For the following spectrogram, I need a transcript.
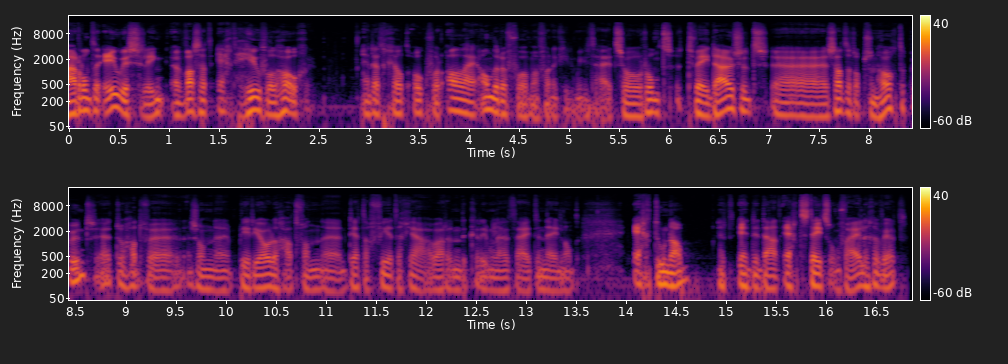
Maar rond de eeuwwisseling eh, was dat echt heel veel hoger. En dat geldt ook voor allerlei andere vormen van criminaliteit. Zo rond 2000 eh, zat het op zijn hoogtepunt. Toen hadden we zo'n eh, periode gehad van eh 30, 40 jaar... waarin de criminaliteit in Nederland echt toenam. Het inderdaad echt steeds onveiliger werd.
